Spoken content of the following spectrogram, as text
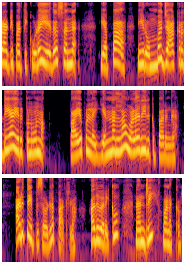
பிராட்டி பத்தி கூட ஏதோ சொன்ன. எப்பா நீ ரொம்ப ஜாக்கிரதையா இருக்கணும்னா. பயப்புள்ள என்னெல்லாம் வளரி இருக்கு பாருங்க. அடுத்த எபிசோட்ல பார்க்கலாம். அது வரைக்கும் நன்றி வணக்கம்.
